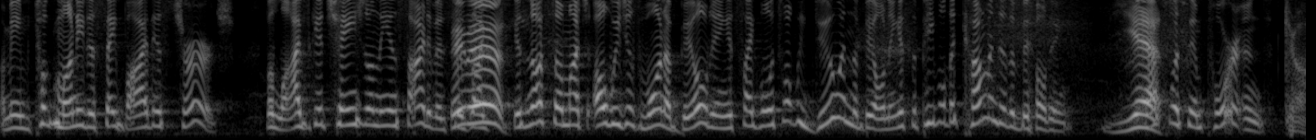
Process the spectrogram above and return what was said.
I mean, took money to say, buy this church but lives get changed on the inside of it. So Amen. it's, like, it's not so much, oh, we just want a building. It's like, well, it's what we do in the building. It's the people that come into the building. Yes. That's what's important. Gosh.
